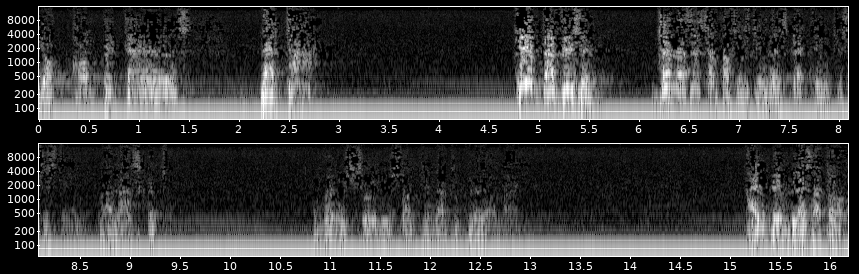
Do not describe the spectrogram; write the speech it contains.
your competence better. Give the vision. Genesis chapter 15, verse 13 to 16. My last scripture. I'm going to show you something that will blow your mind. Are you being blessed at all?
